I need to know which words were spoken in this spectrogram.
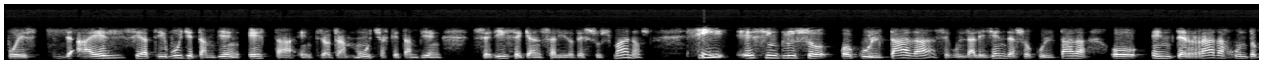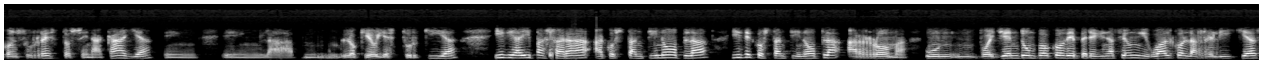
Pues a él se atribuye también esta, entre otras muchas que también se dice que han salido de sus manos. Y es incluso ocultada, según la leyenda, es ocultada o enterrada junto con sus restos en Acaya, en, en la, lo que hoy es Turquía, y de ahí pasará a Constantinopla y de Constantinopla a Roma, pues yendo un poco de peregrinación igual con las reliquias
